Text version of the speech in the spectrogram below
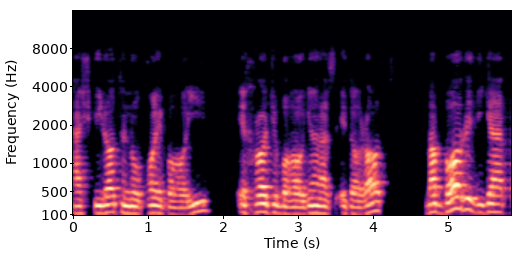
تشکیلات نوپای بهایی اخراج بهاییان از ادارات و بار دیگر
